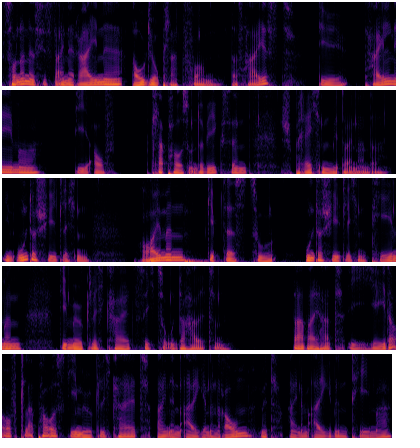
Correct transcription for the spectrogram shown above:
sondern es ist eine reine Audioplattform. Das heißt, die Teilnehmer, die auf Clubhouse unterwegs sind, sprechen miteinander. In unterschiedlichen Räumen gibt es zu unterschiedlichen Themen die Möglichkeit, sich zu unterhalten. Dabei hat jeder auf Clubhouse die Möglichkeit, einen eigenen Raum mit einem eigenen Thema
